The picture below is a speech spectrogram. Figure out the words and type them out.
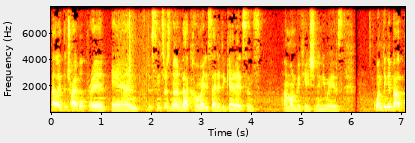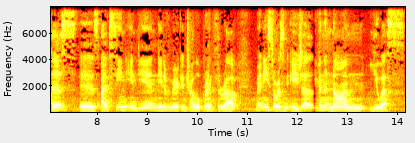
I like the tribal print, and since there's none back home, I decided to get it since I'm on vacation anyways. One thing about this is I've seen Indian Native American tribal print throughout many stores in Asia, even the non-US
